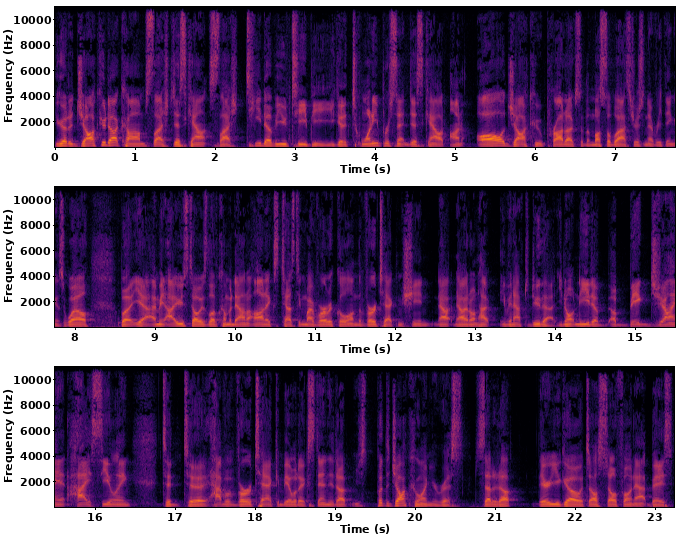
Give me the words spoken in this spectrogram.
You go to jawku.com slash discount slash TWTB. You get a 20% discount on all JAWKU products, so the muscle blasters and everything as well. But yeah, I mean, I used to always love coming down to Onyx, testing my vertical on the Vertec machine. Now, now I don't have, even have to do that. You don't need a, a big, giant, high ceiling to, to have a Vertec and be able to extend it up. You just put the JAWKU on your wrist, set it up, there you go. It's all cell phone app based.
